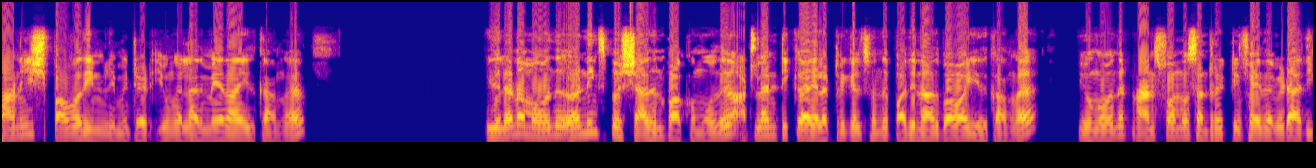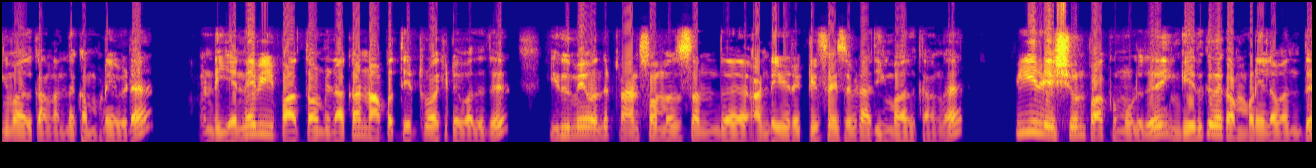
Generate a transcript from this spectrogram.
டானிஷ் பவர் இன் லிமிடெட் இவங்க எல்லாருமே தான் இருக்காங்க. இதில் நம்ம வந்து ஏர்னிங்ஸ் per ஷேர்னு பார்க்கும்போது அட்லாண்டிகா எலக்ட்ரிகல்ஸ் வந்து பதினாறு ரூபாவா இருக்காங்க. இவங்க வந்து டிரான்ஸ்ஃபார்மர்ஸ் அண்ட் ரெக்டிஃபைதை விட அதிகமாக இருக்காங்க அந்த கம்பெனியை விட. அண்ட் என்ஏவி பார்த்தோம் அப்படின்னாக்கா நாற்பத்தி எட்டு ரூபா கிட்ட வருது. இதுவுமே வந்து டிரான்ஸ்ஃபார்மர்ஸ் அந்த அண்ட் ரெக்டிஃபைஸை விட அதிகமாக இருக்காங்க. பி ரேஷியோன்னு பார்க்கும்பொழுது இங்கே இருக்கிற கம்பெனியில் வந்து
